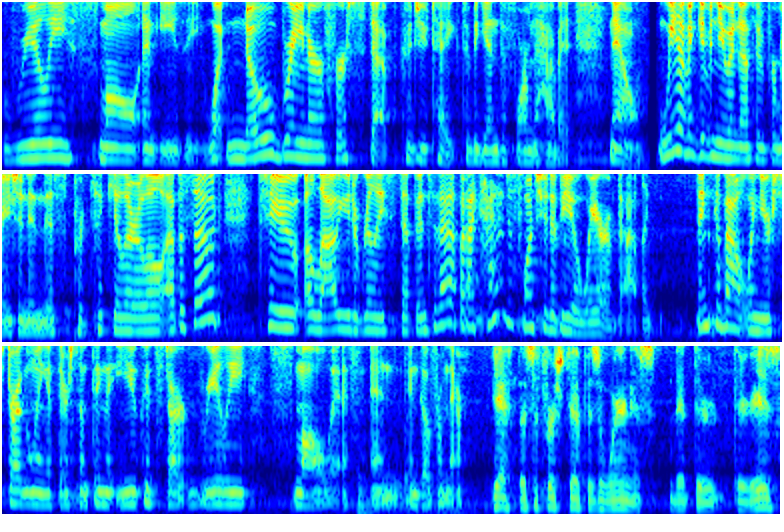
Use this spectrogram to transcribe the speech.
really small and easy? What no-brainer first step could you take to begin to form the habit? Now, we haven't given you enough information in this particular little episode to allow you to really step into that, but I kind of just want you to be aware of that. Like think about when you're struggling if there's something that you could start really small with and, and go from there. Yeah, that's the first step is awareness that there there is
